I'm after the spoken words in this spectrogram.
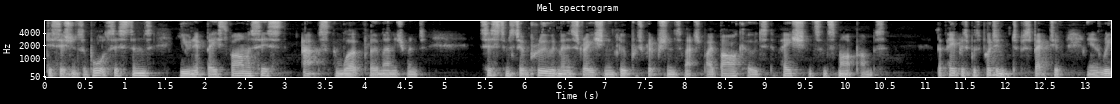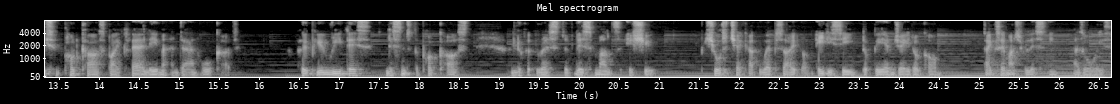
decision support systems, unit based pharmacists, apps, and workflow management. Systems to improve administration include prescriptions matched by barcodes to patients and smart pumps. The paper was put into perspective in a recent podcast by Claire Lemer and Dan Hawcutt. Hope you read this, listen to the podcast, and look at the rest of this month's issue. Be sure to check out the website on adc.bmj.com. Thanks so much for listening, as always.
